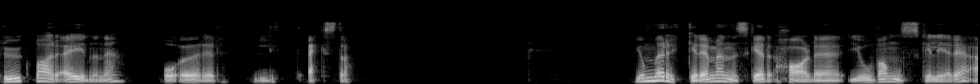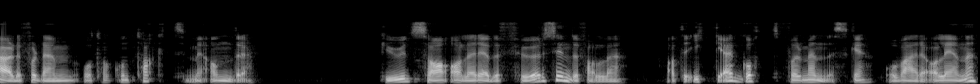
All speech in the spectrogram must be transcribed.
Bruk bare øynene og ører litt ekstra. Jo mørkere mennesker har det, jo vanskeligere er det for dem å ta kontakt med andre. Gud sa allerede før syndefallet at det ikke er godt for mennesket å være alene.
